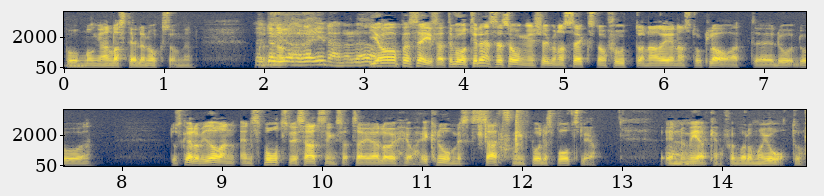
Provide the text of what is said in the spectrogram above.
på många andra ställen också. Men men då är arenan det här? Ja precis, att det var till den säsongen 2016-17 när arenan stod klar att eh, då, då, då ska de göra en, en sportslig satsning så att säga, eller ja, ekonomisk satsning på det sportsliga. Ännu mm. mer kanske än vad de har gjort. Och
